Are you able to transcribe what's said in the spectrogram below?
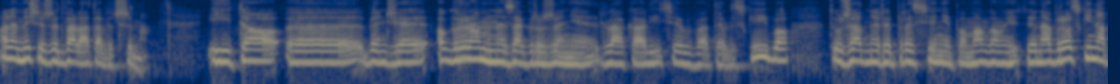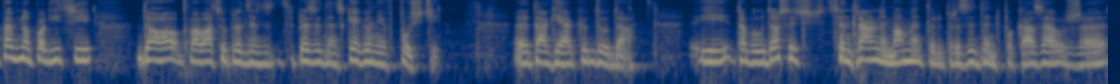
ale myślę, że dwa lata wytrzyma. I to e, będzie ogromne zagrożenie dla koalicji obywatelskiej, bo tu żadne represje nie pomogą. Nawrocki na pewno policji do Pałacu Prezyden- Prezydenckiego nie wpuści, e, tak jak Duda. I to był dosyć centralny moment, który prezydent pokazał, że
